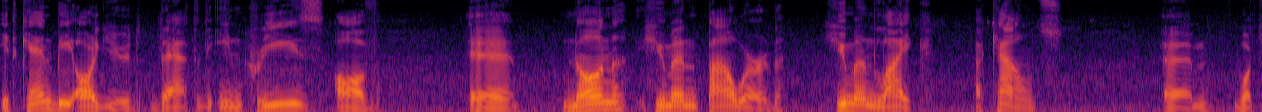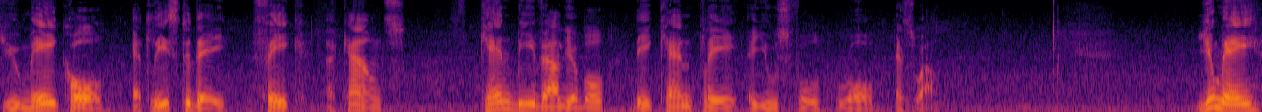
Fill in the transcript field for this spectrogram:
it can be argued that the increase of uh, non-human powered human-like accounts, um, what you may call, at least today, fake accounts, can be valuable, they can play a useful role as well. You may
